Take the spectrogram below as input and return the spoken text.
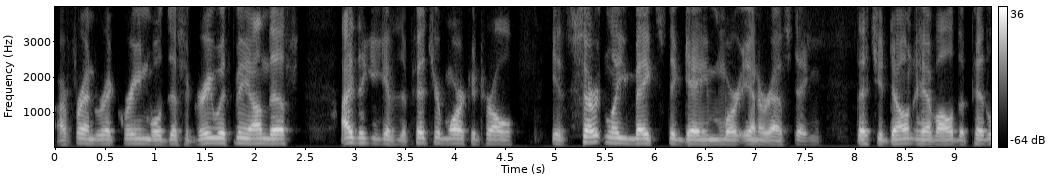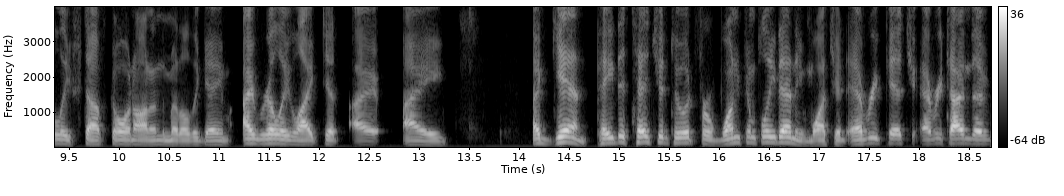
our friend Rick Green will disagree with me on this. I think it gives the pitcher more control. It certainly makes the game more interesting that you don't have all the piddly stuff going on in the middle of the game. I really liked it. I, I, again, paid attention to it for one complete inning, watching every pitch, every time the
